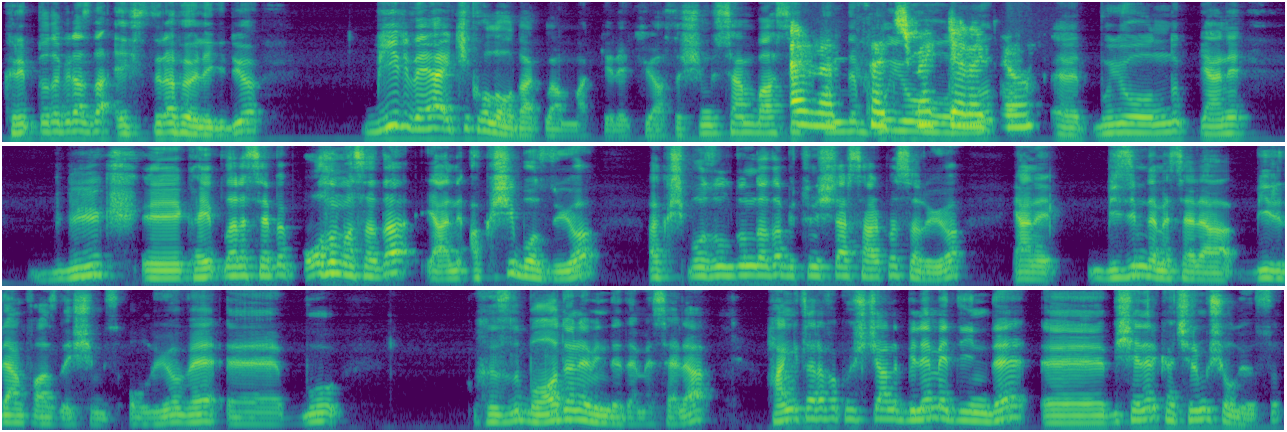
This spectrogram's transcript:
kriptoda biraz daha ekstra böyle gidiyor. Bir veya iki kola odaklanmak gerekiyor aslında. Şimdi sen Evet, bahsettiğinde bu seçmek yoğunluk, gerekiyor. evet bu yoğunluk yani büyük e, kayıplara sebep olmasa da yani akışı bozuyor. Akış bozulduğunda da bütün işler sarpa sarıyor. Yani bizim de mesela birden fazla işimiz oluyor ve e, bu hızlı boğa döneminde de mesela hangi tarafa koşacağını bilemediğinde e, bir şeyleri kaçırmış oluyorsun.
